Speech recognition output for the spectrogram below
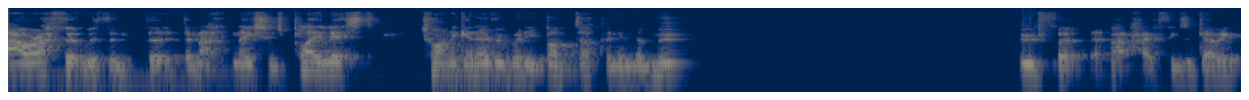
our effort with the, the, the nation's playlist, trying to get everybody bumped up and in the mood for about how things are going.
